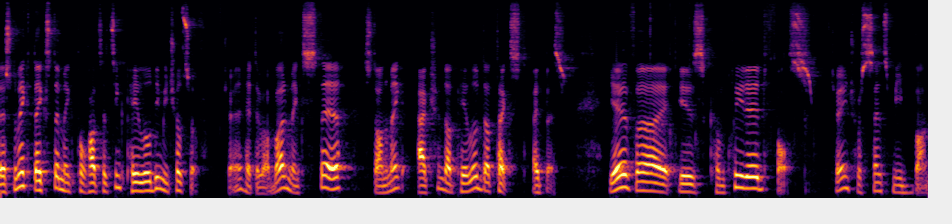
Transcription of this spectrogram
տեսնում եք տեքստը մենք փոխացեցինք payload-ի միջոցով, չէ՞, հետևաբար մենք ստեղ ստանում ենք action.payload.text, այդպես։ Եվ is completed false, չէ՞, ինչ որ sense մի բան։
